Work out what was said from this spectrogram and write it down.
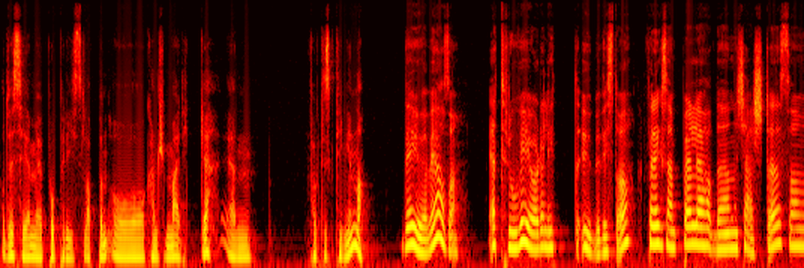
at vi ser mer på prislappen og kanskje merket enn faktisk tingen, da. Det gjør vi, altså. Jeg tror vi gjør det litt ubevisst òg. For eksempel, jeg hadde en kjæreste som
